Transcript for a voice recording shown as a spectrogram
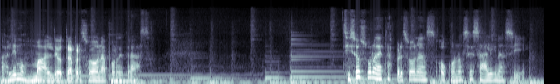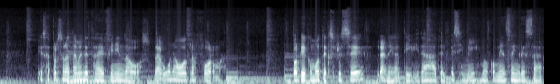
Hablemos mal de otra persona por detrás. Si sos una de estas personas o conoces a alguien así, esa persona también te está definiendo a vos, de alguna u otra forma. Porque como te expresé, la negatividad, el pesimismo comienza a ingresar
